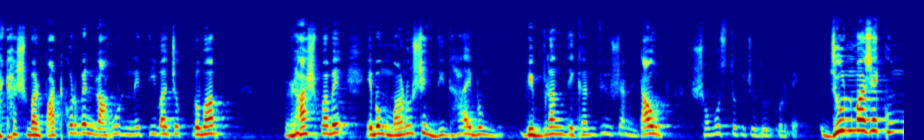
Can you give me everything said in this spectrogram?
আঠাশ বার পাঠ করবেন। রাহুর নেতিবাচক প্রভাব হ্রাস পাবে এবং মানসিক দ্বিধা এবং বিভ্রান্তি কনফিউশন ডাউট সমস্ত কিছু দূর করবে। জুন মাসে কুম্ভ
